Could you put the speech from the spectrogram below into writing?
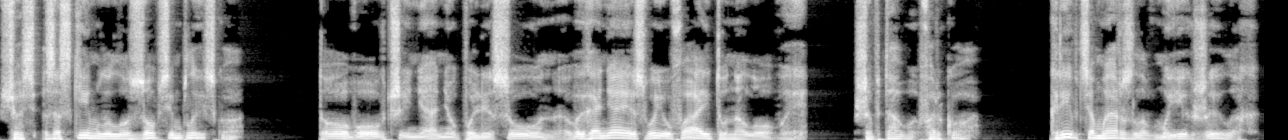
Щось заскімлило зовсім близько. То вовчий няню полісун виганяє свою файту на лови, шептав Ферко. Крівця мерзла в моїх жилах,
